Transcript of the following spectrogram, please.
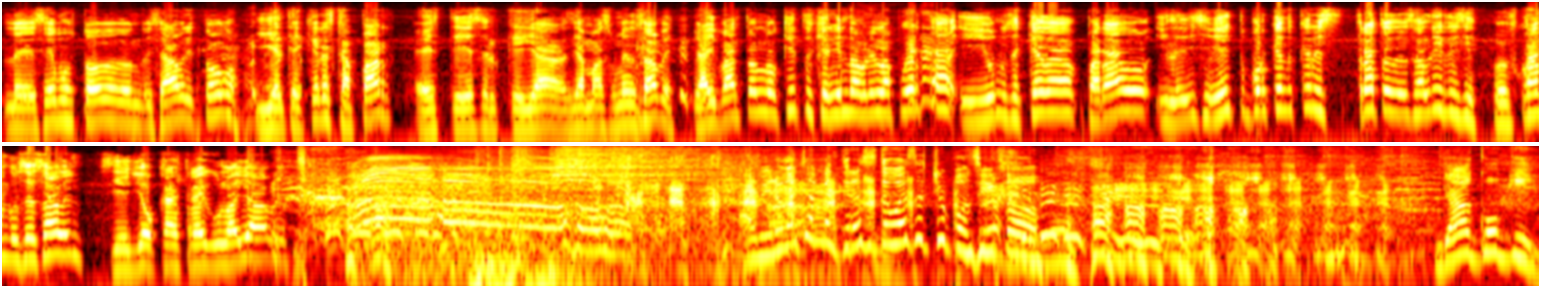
le decimos todo donde se abre y todo. Y el que quiere escapar, este es el que ya, ya más o menos sabe. Y ahí van todos loquitos queriendo abrir la puerta y uno se queda parado y le dice, hey, ¿tú por qué no quieres? Trata de salir. Dice, pues cuando se salen, si yo acá traigo la llave. A mí no me echan mentiras si te voy a hacer chuponcito. Ya, Cookie.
